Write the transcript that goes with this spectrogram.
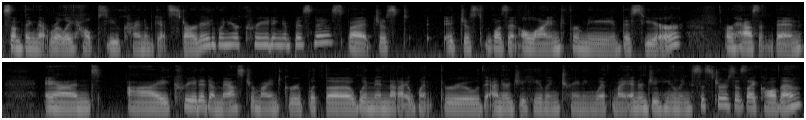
something that really helps you kind of get started when you're creating a business, but just it just wasn't aligned for me this year or hasn't been. And I created a mastermind group with the women that I went through the energy healing training with, my energy healing sisters, as I call them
